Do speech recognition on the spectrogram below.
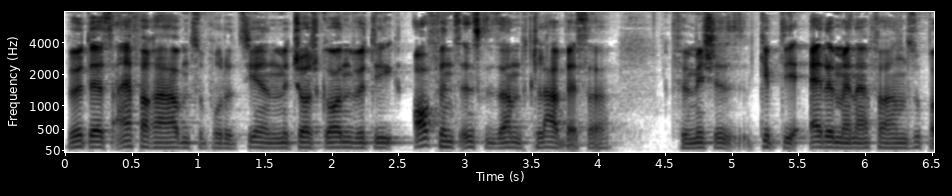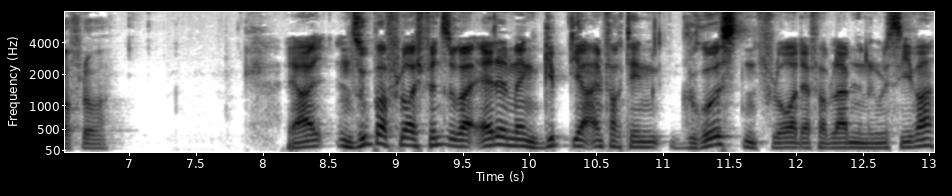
wird er es einfacher haben zu produzieren. Mit Josh Gordon wird die Offense insgesamt klar besser. Für mich ist, gibt die Edelman einfach einen super Floor. Ja, ein super Floor. Ich finde sogar Edelman gibt dir einfach den größten Floor der verbleibenden Receiver.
